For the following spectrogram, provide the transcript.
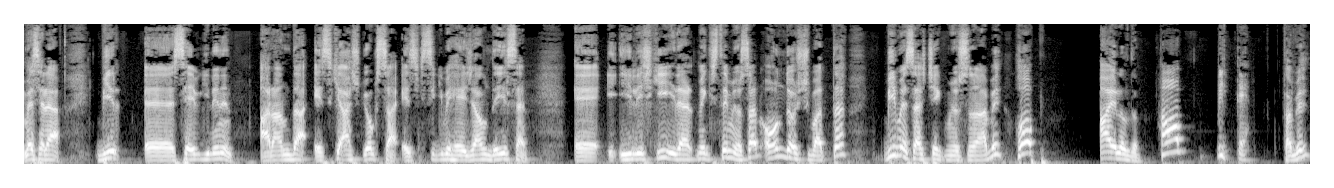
Mesela bir e, sevgilinin aranda eski aşk yoksa, eskisi gibi heyecanlı değilsen, e, ilişkiyi ilerletmek istemiyorsan 14 Şubat'ta bir mesaj çekmiyorsun abi. Hop ayrıldın. Hop bitti. Tabii.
